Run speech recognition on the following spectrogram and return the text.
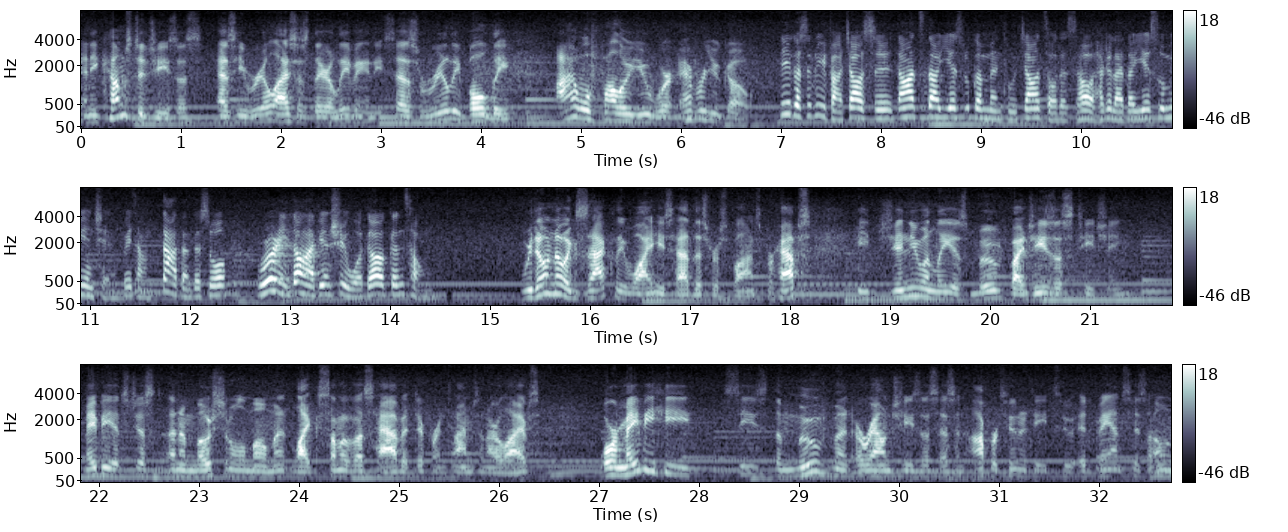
and he comes to Jesus as he realizes they are leaving, and he says really boldly, I will follow you wherever you go. 第一个是律法教师，当他知道耶稣跟门徒将要走的时候，他就来到耶稣面前，非常大胆的说：“无论你到哪边去，我都要跟从。 We don't know exactly why he's had this response. Perhaps he genuinely is moved by Jesus' teaching. Maybe it's just an emotional moment like some of us have at different times in our lives. Or maybe he sees the movement around Jesus as an opportunity to advance his own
